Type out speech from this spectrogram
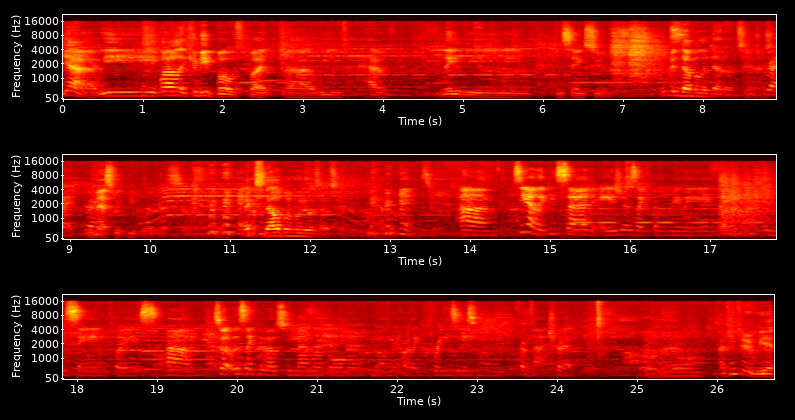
Yeah, we well, it can be both, but uh, we have lately been saying soon. We've been doubling down on Susan. Yeah. Right. We mess with people, I guess. So. Next album, who knows how it's gonna be. Um, so yeah, like you said, Asia is like a really like insane place. Um, so it was like the most memorable moment or like craziest moment from that trip. Oh, Um, I think that we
